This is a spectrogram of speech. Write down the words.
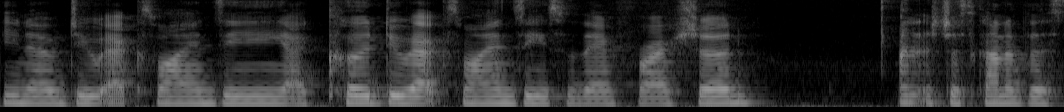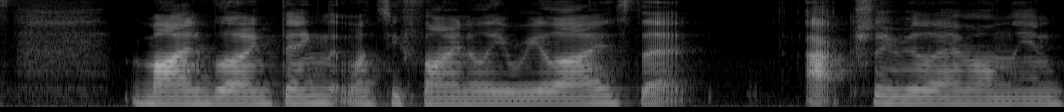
you know, do X, Y, and Z. I could do X, Y, and Z, so therefore I should. And it's just kind of this mind blowing thing that once you finally realize that actually, really, I'm only in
